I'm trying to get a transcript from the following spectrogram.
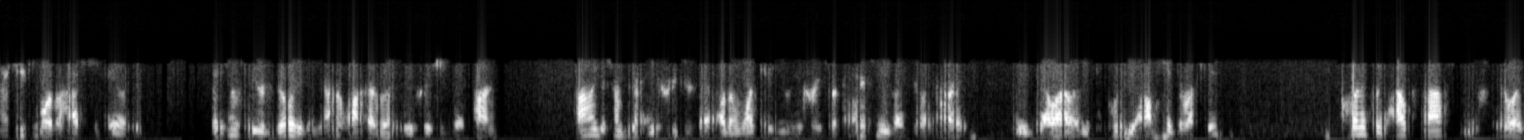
Actually, it's more of a high severity. But in terms of irritability, there's not a lot that really increases that ton. Finally, get something that increases that other. Once you increase the pain, it seems like you're like, all right, we bail out in the completely opposite direction. Clinically, how fast do you feel like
